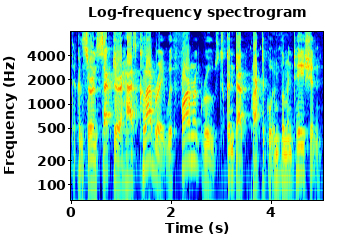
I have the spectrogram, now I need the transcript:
The concerned sector has collaborated with farmer groups to conduct practical implementation.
